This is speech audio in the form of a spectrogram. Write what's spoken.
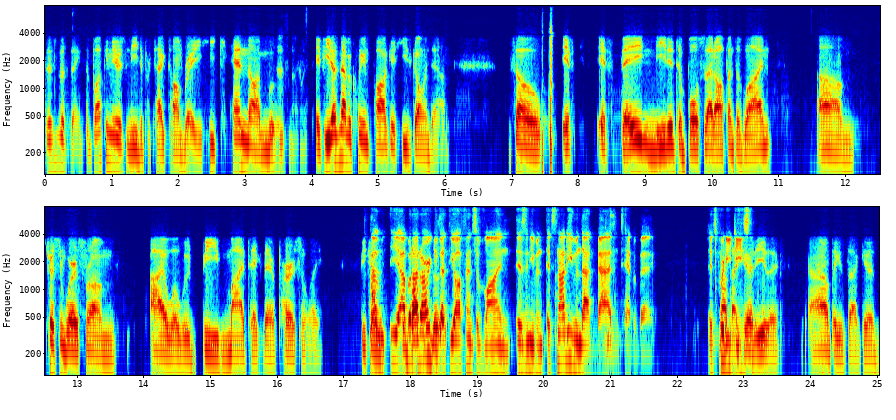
this is the thing, the Buccaneers need to protect Tom Brady. He cannot move. Definitely. If he doesn't have a clean pocket, he's going down. So if if they needed to bolster that offensive line, um, Tristan Wirfs from Iowa would be my pick there personally. Because Um, yeah, but I'd argue the- that the offensive line isn't even. It's not even that bad in Tampa Bay. It's pretty decent. good either. I don't think it's that good.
